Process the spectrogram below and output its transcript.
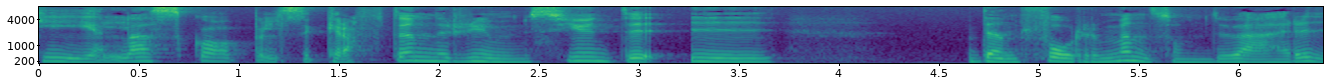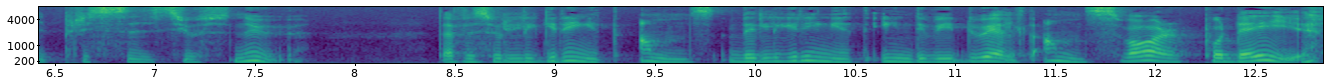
hela skapelsekraften ryms ju inte i den formen som du är i precis just nu. Därför så ligger det inget, ans det ligger inget individuellt ansvar på dig.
